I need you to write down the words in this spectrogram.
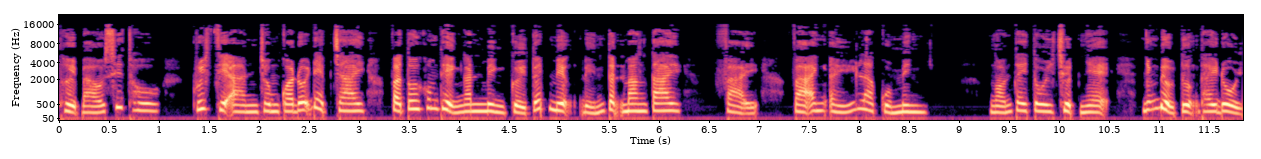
thời báo Sito. Christian trông quá đỗi đẹp trai và tôi không thể ngăn mình cười tuét miệng đến tận mang tai. Phải, và anh ấy là của mình. Ngón tay tôi trượt nhẹ, những biểu tượng thay đổi,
